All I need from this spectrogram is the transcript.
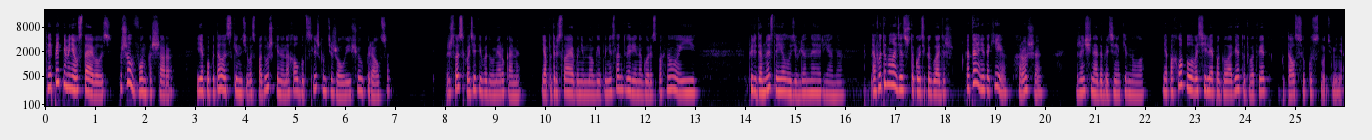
«Ты опять на меня уставилась? Пошел вон, кошара!» Я попыталась скинуть его с подушки, но нахал был слишком тяжелый и еще упирался. Пришлось схватить его двумя руками. Я потрясла его немного и понесла к двери, ногой распахнула, и... Передо мной стояла удивленная Ариана. «А вот и молодец, что котика гладишь. Коты они такие, хорошие». Женщина одобрительно кивнула. Я похлопала Василия по голове, тот в ответ пытался укуснуть меня.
